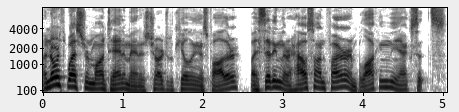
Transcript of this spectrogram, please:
A northwestern Montana man is charged with killing his father by setting their house on fire and blocking the exits.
